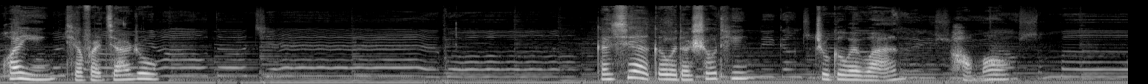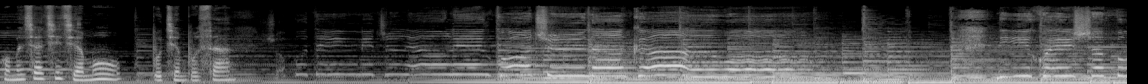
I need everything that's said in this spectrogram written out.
欢迎铁粉加入。感谢各位的收听，祝各位晚安，好梦。我们下期节目不见不散。说不定你只留恋过去那个我，你会舍不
